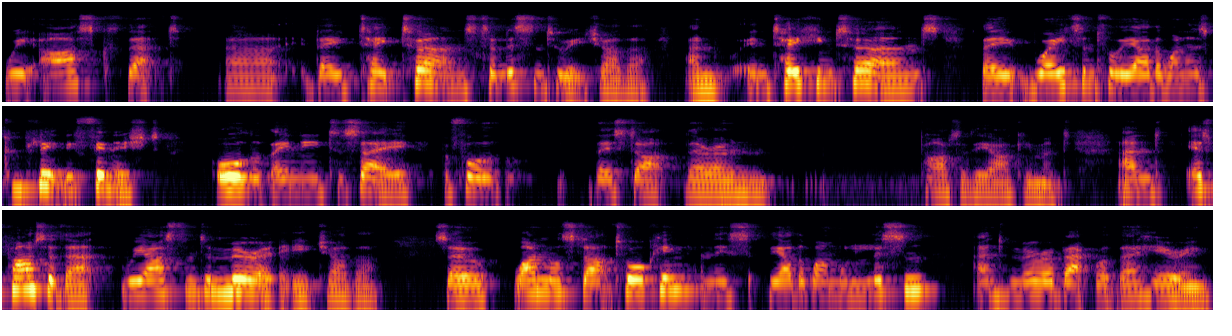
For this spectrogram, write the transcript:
we ask that uh, they take turns to listen to each other. And in taking turns, they wait until the other one has completely finished all that they need to say before they start their own part of the argument. And as part of that, we ask them to mirror each other. So one will start talking and this, the other one will listen and mirror back what they're hearing.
